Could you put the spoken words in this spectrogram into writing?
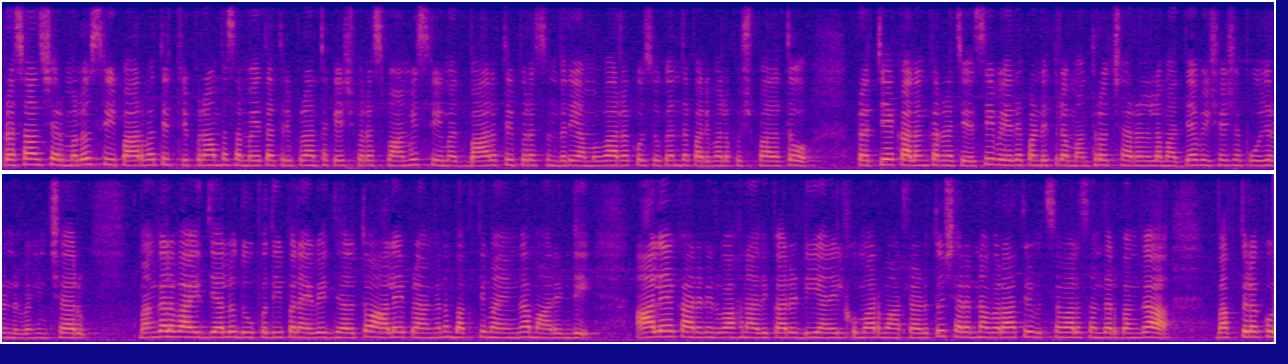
ప్రసాద్ శర్మలు శ్రీ పార్వతి త్రిపురాంబ సమేత త్రిపురాంతకేశ్వర స్వామి శ్రీమద్ బాలత్రిపుర సుందరి అమ్మవార్లకు సుగంధ పరిమళ పుష్పాలతో ప్రత్యేక అలంకరణ చేసి వేద పండితుల మంత్రోచ్చారణల మధ్య విశేష పూజలు నిర్వహించారు. మంగళ వాయిద్యాలు ధూపదీప నైవేద్యాలతో ఆలయ ప్రాంగణం భక్తిమయంగా మారింది. ఆలయ కార్యనిర్వహణాధికారి డి. అనిల్ కుమార్ మాట్లాడుతూ శరన్నవరాత్రి ఉత్సవాల సందర్భంగా భక్తులకు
